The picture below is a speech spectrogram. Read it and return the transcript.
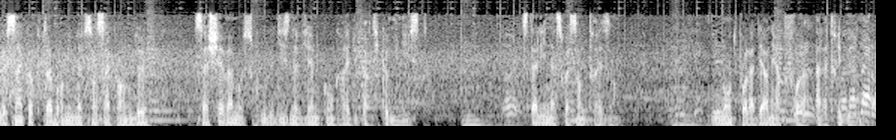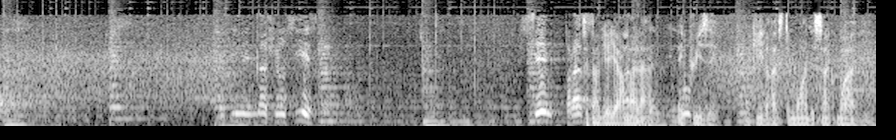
Le 5 octobre 1952 s'achève à Moscou le 19e congrès du Parti communiste. Staline a 73 ans. Il monte pour la dernière fois à la tribune. C'est un vieillard malade, épuisé, à qui il reste moins de cinq mois à vivre.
